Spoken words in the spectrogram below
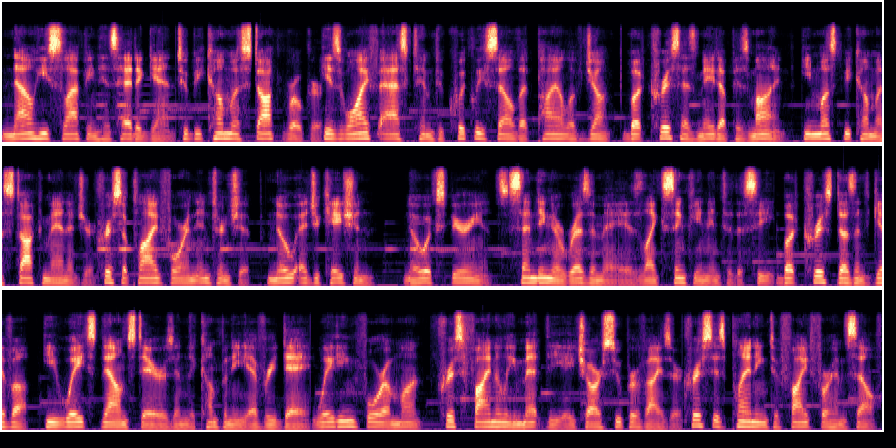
Now he's slapping his head again. To become a stockbroker, his wife asked him to quickly sell that pile of junk. But Chris has made up his mind. He must become a stock manager. Chris applied for an internship. No education, no experience. Sending a resume is like sinking into the sea. But Chris doesn't give up. He waits downstairs in the company every day. Waiting for a month, Chris finally met the HR supervisor. Chris is planning to fight for himself.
